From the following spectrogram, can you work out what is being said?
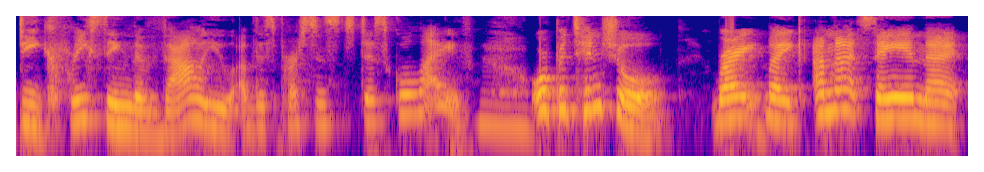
decreasing the value of this person's statistical life mm. or potential right like i'm not saying that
